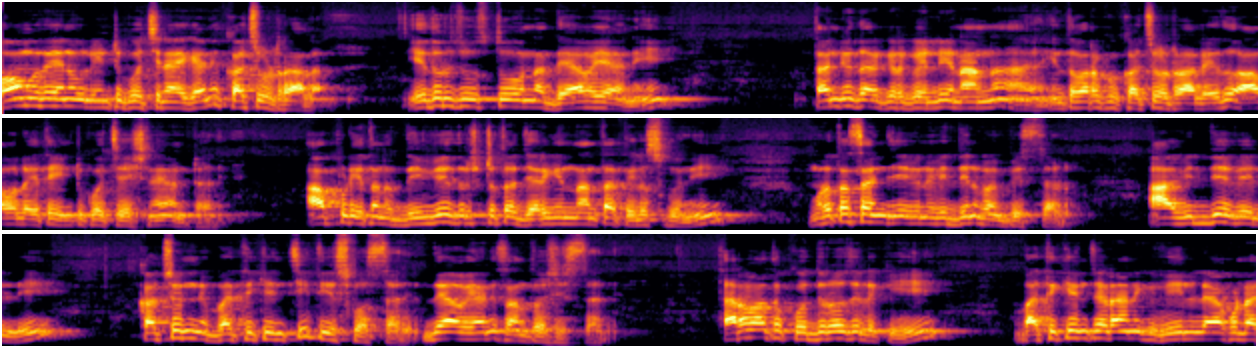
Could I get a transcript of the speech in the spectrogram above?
హోమధేనువులు ఇంటికి వచ్చినాయి కానీ కచుడు రాల. ఎదురు చూస్తూ ఉన్న దేవయాని తండ్రి దగ్గరికి వెళ్ళి నాన్న ఇంతవరకు ఖర్చులు రాలేదు ఆవులు అయితే ఇంటికి వచ్చేసినాయి అంటుంది. అప్పుడు ఇతను దివ్య దృష్టితో జరిగిందంతా తెలుసుకుని మృత సంజీవిని విద్యను పంపిస్తాడు. ఆ విద్య వెళ్ళి కచుడిని బతికించి తీసుకొస్తుంది. దేవయాని సంతోషిస్తుంది. తర్వాత కొద్ది రోజులకి బతికించడానికి వీలు లేకుండా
